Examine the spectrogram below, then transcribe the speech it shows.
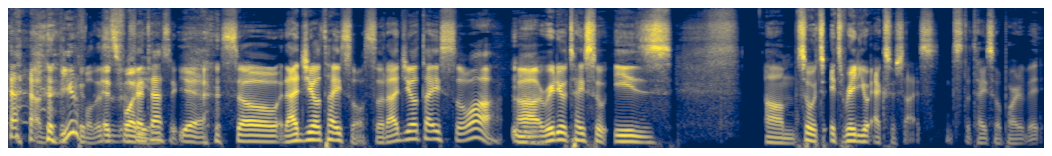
Beautiful. This it's is funny. fantastic. Yeah. So Radio Taiso. So Radio Taiso uh, Mm. Radio Taiso is um so it's it's radio exercise. It's the Taiso part of it.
